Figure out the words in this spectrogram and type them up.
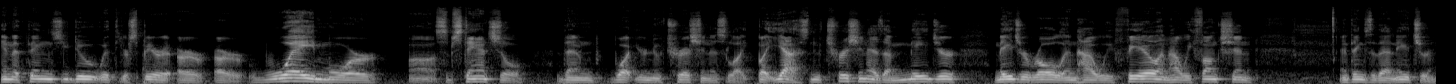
and the things you do with your spirit are, are way more uh, substantial than what your nutrition is like. But yes, nutrition has a major, major role in how we feel and how we function and things of that nature.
